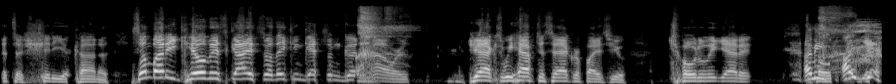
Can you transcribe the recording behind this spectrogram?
That's a shitty Arcana. Somebody kill this guy so they can get some good powers. Jax, we have to sacrifice you. Totally get it. I mean, I did,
